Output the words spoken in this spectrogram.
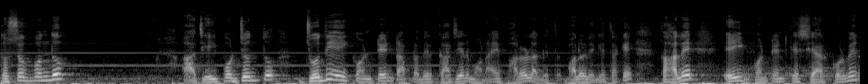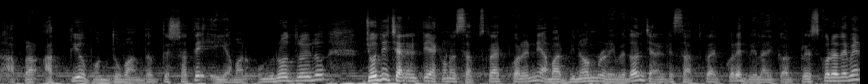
দর্শক বন্ধু, আজ এই পর্যন্ত। যদি এই কন্টেন্ট আপনাদের কাজের মনে হয় ভালো লাগে, ভালো লেগে থাকে, তাহলে এই কন্টেন্টকে শেয়ার করবেন। আপনার আত্মীয় বন্ধু বান্ধবদের সাথে এই আমার অনুরোধ রইল। যদি চ্যানেলটি এখনও সাবস্ক্রাইব করেননি, আমার বিনম্র নিবেদন চ্যানেলটি সাবস্ক্রাইব করে বেল আইকন প্রেস করে দেবেন।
